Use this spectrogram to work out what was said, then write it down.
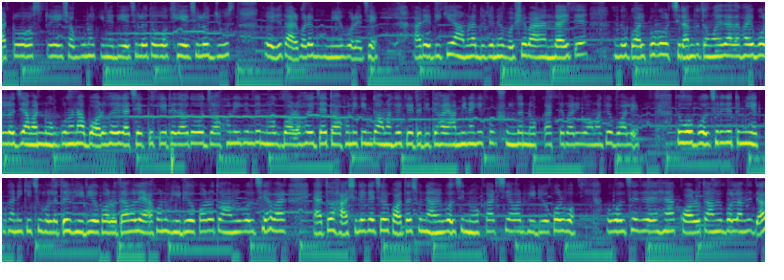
আর টোস্ট এই সবগুলো কিনে দিয়েছিল। তো ও খেয়েছিল জুস, তো ওই যে তারপরে ঘুমিয়ে পড়েছে। আর এদিকে আমরা দুজনে বসে বারান্দাইতে, তো গল্প করছিলাম, তো তোমাদের দাদাভাই বলল যে আমার নখগুলো না বড় হয়ে গেছে, একটু কেটে দাও। তো ও যখনই কিন্তু নখ বড় হয়ে যায়, তখনই কিন্তু আমাকে কেটে দিতে হয়। আমি নাকি খুব সুন্দর নখ কাটতে পারি, ও আমাকে বলে। তো ও বলছিল যে তুমি একটুখানি কিছু হলে তো ভিডিও করো। তাহলে এখন ভিডিও করো, তো আমি বলছি আবার এত হাসি লেগেছে ওর কথা শুনে, আমি বলছি নখ কাটছি, আবার ভিডিও করব। ও বলছে যে হ্যাঁ করো। তো আমি বললাম যে যাও,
